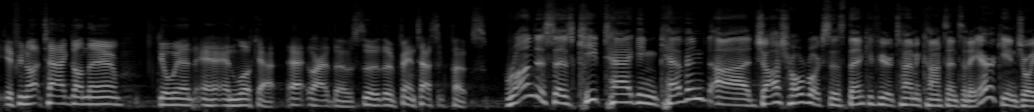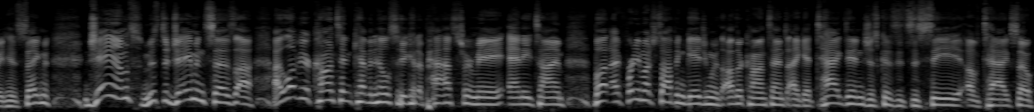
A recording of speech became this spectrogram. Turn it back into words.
If you're not tagged on there, go in and, and look at, at, at those. They're, they're fantastic posts. Rhonda says, keep tagging Kevin. Uh, Josh Holbrook says, thank you for your time and content today. Erik, he enjoyed his segment. Jams, Mr. Jamin says, uh, I love your content, Kevin Hill, so you get a pass for me anytime. But I've pretty much stopped engaging with other content. I get tagged in just because it's a sea of tags. So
